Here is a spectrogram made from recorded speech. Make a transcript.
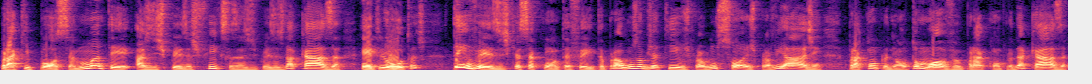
para que possa manter as despesas fixas, as despesas da casa, entre outras. Tem vezes que essa conta é feita para alguns objetivos, para alguns sonhos, para viagem, para compra de um automóvel, para a compra da casa,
